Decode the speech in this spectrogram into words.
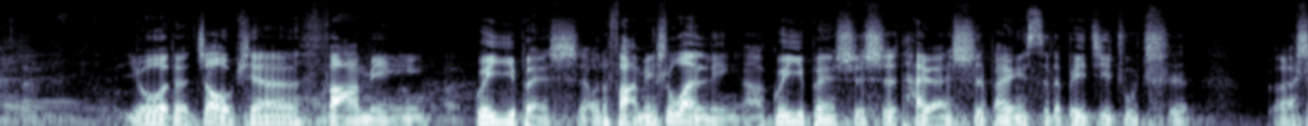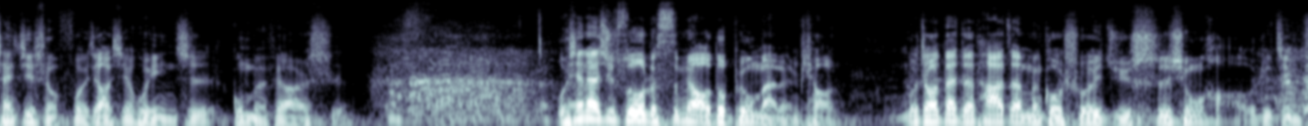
有我的照片、法名、皈依本师。我的法名是万灵啊，皈依本师是太原市白云寺的碑记住持。呃，山西省佛教协会印制，工本费二十。我现在去所有的寺庙我都不用买门票了，我只要带着他在门口说一句“师兄好”，我就进去。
